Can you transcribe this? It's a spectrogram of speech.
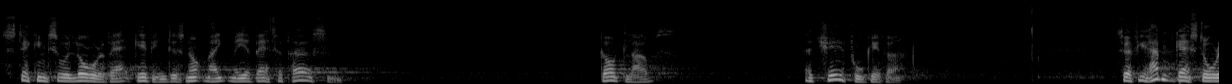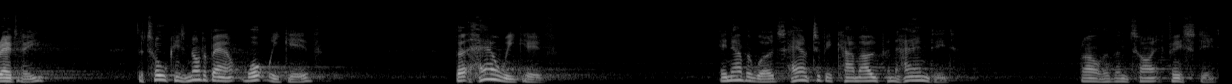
Sticking to a law about giving does not make me a better person. God loves a cheerful giver. So, if you haven't guessed already, the talk is not about what we give, but how we give. In other words, how to become open handed rather than tight fisted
